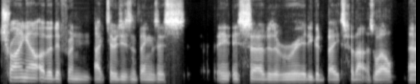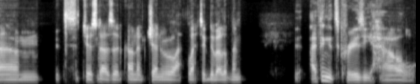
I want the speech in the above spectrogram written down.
trying out other different activities and things is it, it served as a really good base for that as well. Um, it's just as a kind of general athletic development. I think it's crazy how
